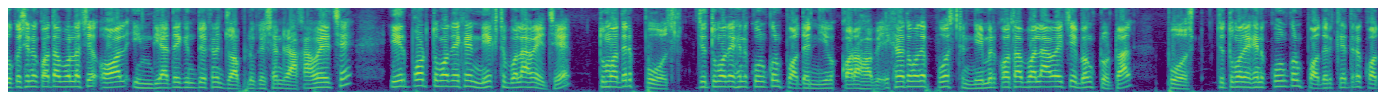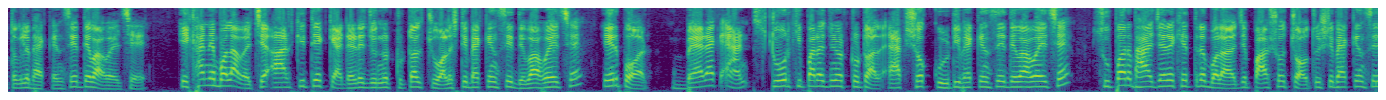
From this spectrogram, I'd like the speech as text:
লোকেশনের কথা বলা আছে অল ইন্ডিয়াতে কিন্তু এখানে জব লোকেশন রাখা হয়েছে। এরপর তোমাদের এখানে নেক্সট বলা হয়েছে তোমাদের পোস্ট যে তোমাদের এখানে কোন কোন পদে নিয়োগ করা হবে। এখানে তোমাদের পোস্ট নেমের কথা বলা হয়েছে এবং টোটাল পোস্ট যে তোমাদের এখানে কোন কোন পদের ক্ষেত্রে কতগুলো ভ্যাকেন্সি দেওয়া হয়েছে। এখানে বলা হয়েছে আর্কিটেক্ট ক্যাডারের জন্য টোটাল চুয়াল্লিশটি ভ্যাকেন্সি দেওয়া হয়েছে। এরপর ব্যারাক অ্যান্ড স্টোর কিপারের জন্য টোটাল একশো কুড়িটি ভ্যাকেন্সি দেওয়া হয়েছে। সুপারভাইজারের ক্ষেত্রে বলা হয়েছে পাঁচশো চৌত্রিশটি ভ্যাকেন্সি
